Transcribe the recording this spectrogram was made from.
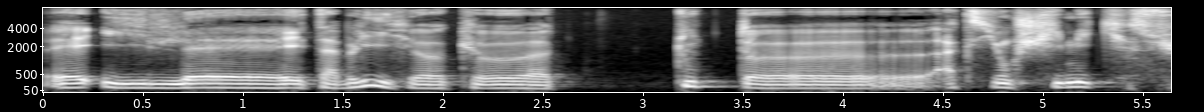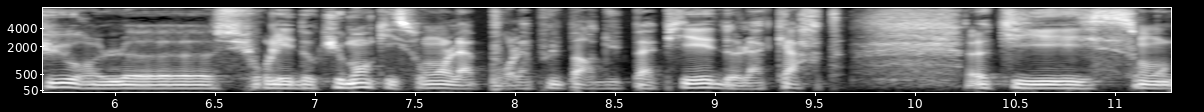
Et il est établi que toute euh, action chimique sur le sur les documents qui sont là pour la plupart du papier, de la carte, euh, qui sont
